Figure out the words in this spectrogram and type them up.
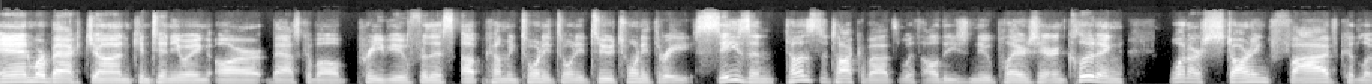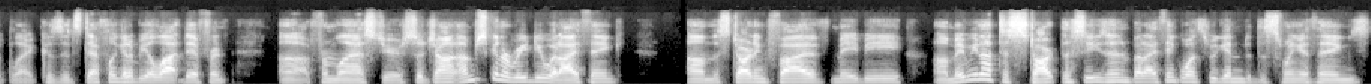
And we're back, John, continuing our basketball preview for this upcoming 2022 23 season. Tons to talk about with all these new players here, including what our starting five could look like, because it's definitely going to be a lot different uh, from last year. So, John, I'm just going to read you what I think um, the starting five maybe, uh, maybe not to start the season, but I think once we get into the swing of things,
